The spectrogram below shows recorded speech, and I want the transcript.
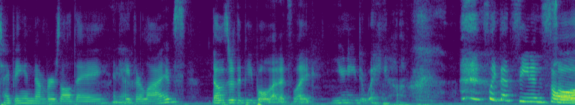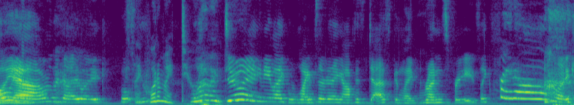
typing in numbers all day and Yeah. hate their lives, those are the people that it's like, you need to wake up. it's like that scene in Soul, Soul, yeah. yeah. where the guy like, It's like, what am I doing? what am I doing? And he like wipes everything off his desk and like runs free. He's like, freedom! Like,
